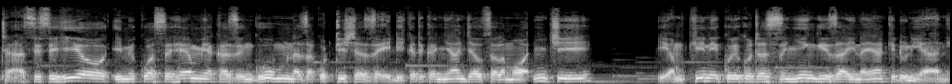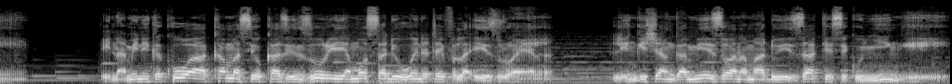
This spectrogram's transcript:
Taasisi hiyo imekuwa sehemu ya kazi ngumu na za kutisha zaidi katika nyanja ya usalama wa nchi, yamkini kuliko taasisi nyingi za aina yake duniani. Inaaminika kuwa kama sio kazi nzuri ya Mossad huenda taifa la Israel, lingisha angamizwa na maadui zake siku nyingi.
